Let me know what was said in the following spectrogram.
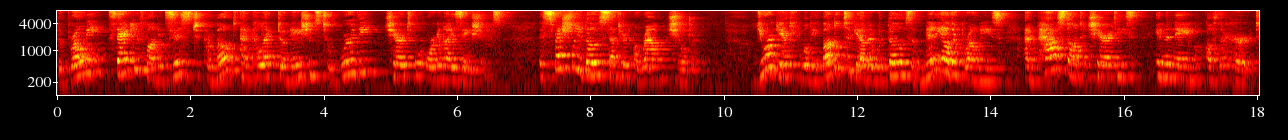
the Brony Thank You Fund exists to promote and collect donations to worthy charitable organizations, especially those centered around children. Your gift will be bundled together with those of many other bronies and passed on to charities in the name of the herd.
